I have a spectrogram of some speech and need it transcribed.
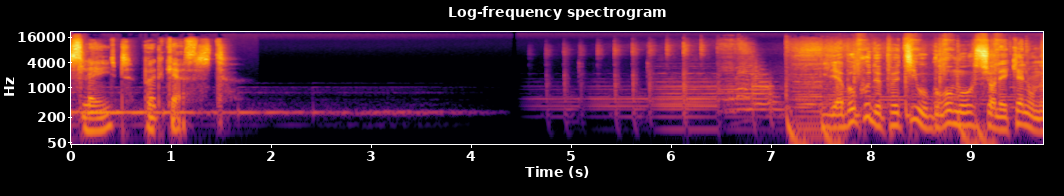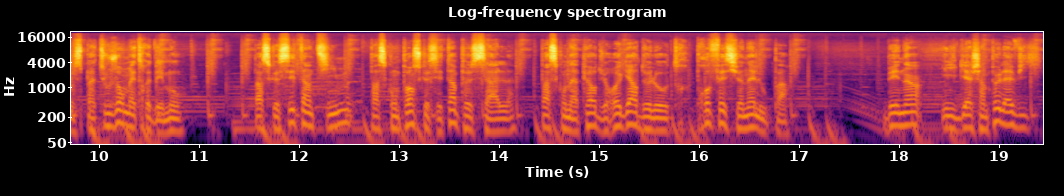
Slate Podcast. Il y a beaucoup de petits ou gros mots sur lesquels on n'ose pas toujours mettre des mots. Parce que c'est intime, parce qu'on pense que c'est un peu sale, parce qu'on a peur du regard de l'autre, professionnel ou pas. Bénin, ils gâchent un peu la vie.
